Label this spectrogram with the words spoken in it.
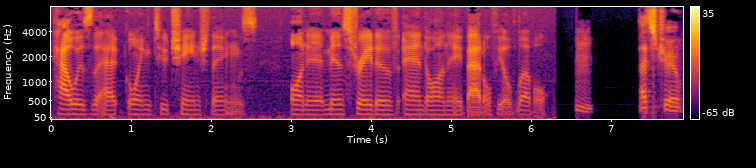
How is that going to change things on an administrative and on a battlefield level? That's true.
